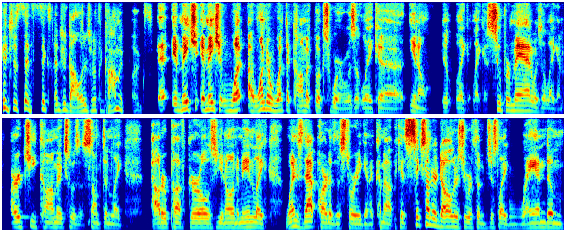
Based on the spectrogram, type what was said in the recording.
It just said $600 worth of comic books. It, it makes it makes you what I wonder what the comic books were. Was it like a you know it, like like a Superman? Was it like an Archie comics? Was it something like Powder Puff Girls? You know what I mean? Like when's that part of the story going to come out? Because six hundred dollars worth of just like random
